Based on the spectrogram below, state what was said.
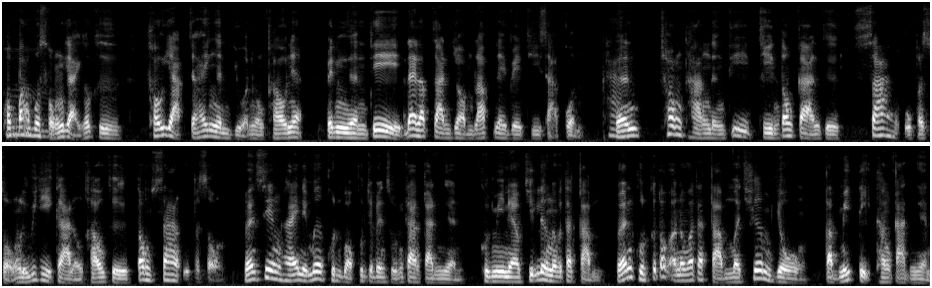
เพราะเป้าประสงค์ใหญ่ก็คือ เขาอยากจะให้เงินหยวนของเขาเนี่ยเป็นเงินที่ได้รับการยอมรับในเวทีสากล เพค่ะราะฉะนั้นช่องทางหนึ่งที่จีนต้องการคือสร้างอุปสงค์หรือวิธีการของเขาคือต้องสร้างอุปสงค์เพราะฉะนั้นเซี่ยงไฮ้ในเมื่อคุณบอกคุณจะเป็นศูนย์กลางการเงิน คุณมีแนวคิดเรื่องนวัตกรรมเพราะฉะนั้นคุณก็ต้องเอานวัตกรรมมาเชื่อมโยงกับมิติทางการเงิน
